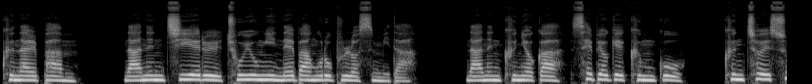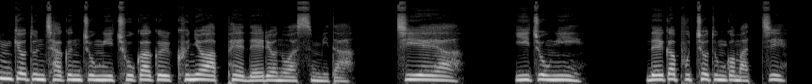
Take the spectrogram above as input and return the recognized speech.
그날 밤 나는 지혜를 조용히 내 방으로 불렀습니다. 나는 그녀가 새벽에 금고 근처에 숨겨둔 작은 종이 조각을 그녀 앞에 내려놓았습니다. 지혜야, 이 종이 내가 붙여둔 거 맞지?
